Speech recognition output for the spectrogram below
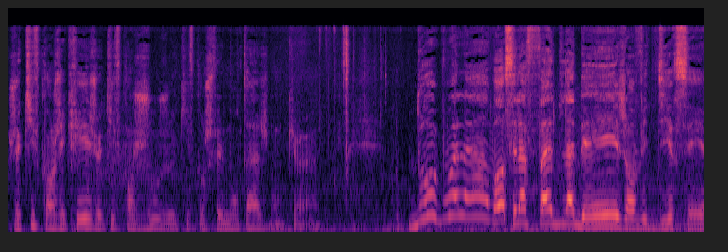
je kiffe quand j'écris, je kiffe quand je joue, je kiffe quand je fais le montage, donc donc voilà, bon c'est la fin de l'année, j'ai envie de dire, c'est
